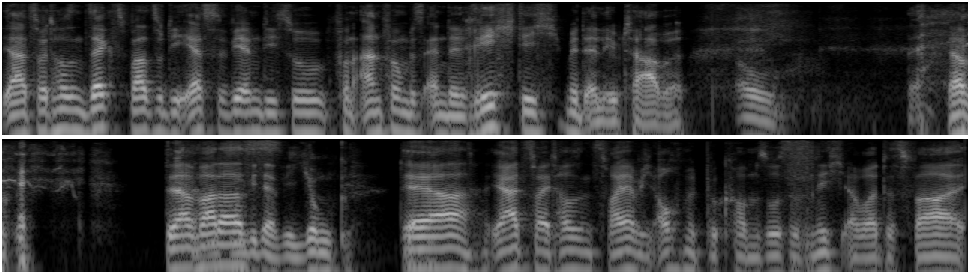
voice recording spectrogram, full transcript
ja, 2006 war so die erste WM, die ich so von Anfang bis Ende richtig miterlebt habe. Oh, Da, da war das. wieder wie jung. Ja, ja, 2002 habe ich auch mitbekommen, so ist es nicht, aber das war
